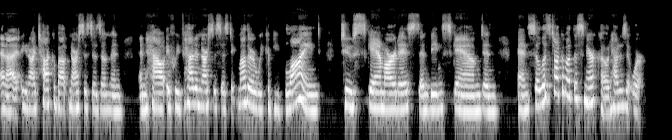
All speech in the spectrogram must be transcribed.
and I, you know, I talk about narcissism and and how if we've had a narcissistic mother, we could be blind to scam artists and being scammed and and so let's talk about the snare code. How does it work?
